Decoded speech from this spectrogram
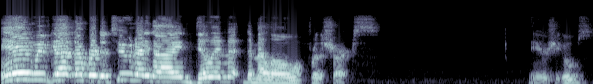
And we've got number to 299, Dylan DeMelo for the Sharks. There she goes.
